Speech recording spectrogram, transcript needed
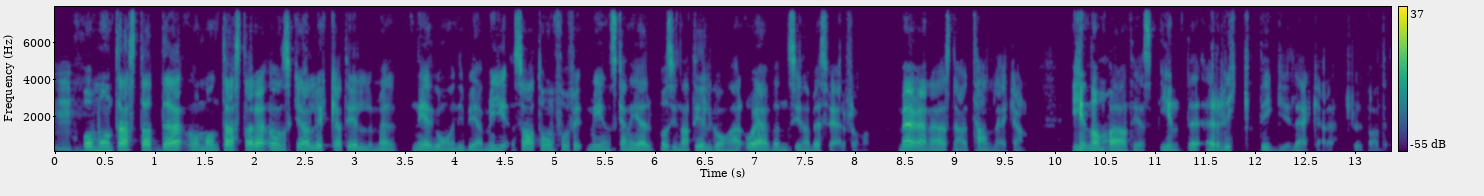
Mm. Om hon testat det, om hon testar det önskar jag lycka till med nedgången i BMI så att hon får minska ner på sina tillgångar och även sina besvär från dem. Med vänliga hälsningar tandläkaren. Inom Ja. parentes, inte riktig läkare. Slut parentes.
